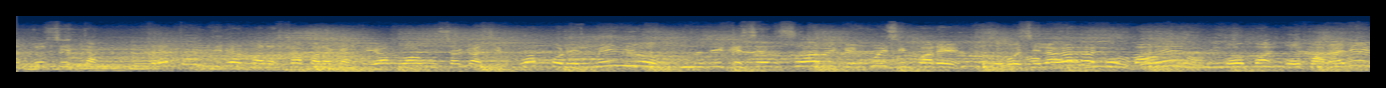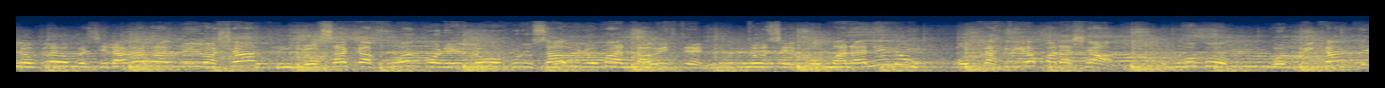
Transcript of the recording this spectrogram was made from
Entonces esta, trata de tirar para allá para castigarlo a un acá. Si jugás por el medio, tiene que ser suave que juegue sin pared. Porque si la agarra con pared o, paralelo, claro, pero si la agarra al medio allá, lo saca Juan con el lobo cruzado y lo mata, ¿viste? Entonces, o paralelo o castigar para allá. Un poco con picante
